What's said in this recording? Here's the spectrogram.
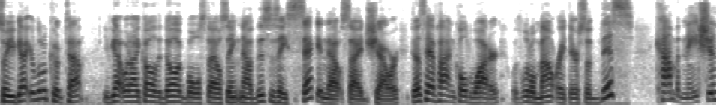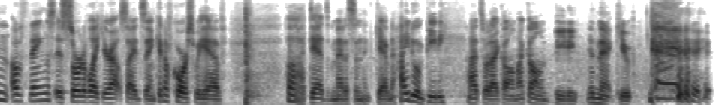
So you've got your little cooktop. You've got what I call the dog bowl style sink. Now this is a second outside shower. Does have hot and cold water with a little mount right there. So this combination of things is sort of like your outside sink. And of course we have oh, Dad's medicine cabinet. How you doing, Petey? That's what I call him. I call him Petey. Isn't that cute?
